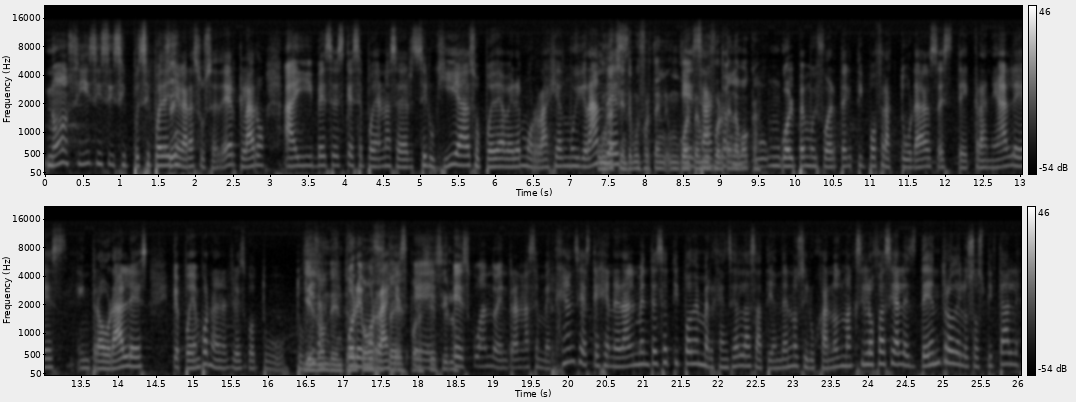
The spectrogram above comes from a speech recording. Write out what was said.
No, sí, sí, sí, sí, pues sí puede ¿Sí? llegar a suceder, claro. Hay veces que se pueden hacer cirugías o puede haber hemorragias muy Un grandes. accidente muy fuerte, un golpe muy fuerte en la un- boca. Un, golpe muy fuerte, tipo fracturas este, craneales, intraorales, que pueden poner en riesgo tu, tu vida es donde entran por hemorragias. ustedes, por así es, decirlo. es cuando entran las emergencias, que generalmente ese tipo de emergencias las atienden los cirujanos maxilofaciales dentro de los hospitales.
